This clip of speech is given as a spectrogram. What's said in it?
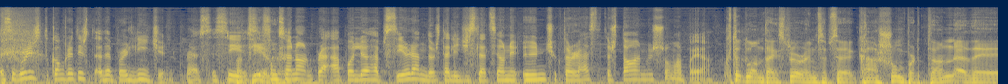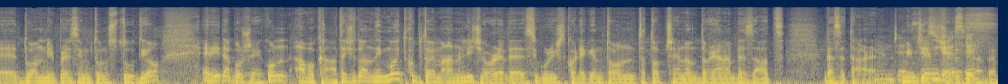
E sigurisht konkretisht edhe për ligjin, pra se si si funksionon, pra apo lë hapësira ndoshta legjislacioni ynë që këto raste të shtohen më shumë apo jo. Këtë duam ta eksplorojmë sepse ka shumë për të thënë dhe duam të mirëpresim këtu në studio Enida Bozhekun, avokate, që do na ndihmojë të kuptojmë anën ligjore dhe sigurisht kolegen tonë të Top Channel, Doriana Bezat, gazetare. Mirëmëngjesi të dyjave.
